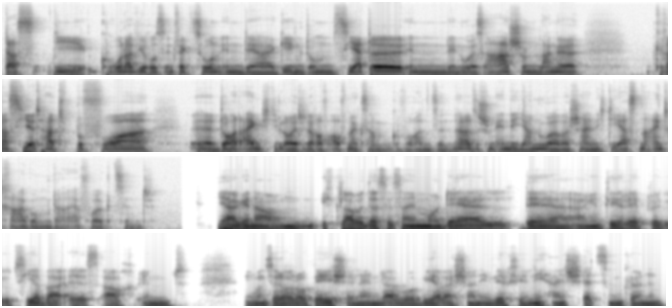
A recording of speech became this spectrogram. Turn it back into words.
dass die Coronavirus-Infektion in der Gegend um Seattle in den USA schon lange grassiert hat, bevor äh, dort eigentlich die Leute darauf aufmerksam geworden sind. Ne? Also schon Ende Januar wahrscheinlich die ersten Eintragungen da erfolgt sind. Ja, genau. Ich glaube, das ist ein Modell, der eigentlich reproduzierbar ist, auch in, in unsere europäischen Länder, wo wir wahrscheinlich wirklich nicht einschätzen können,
